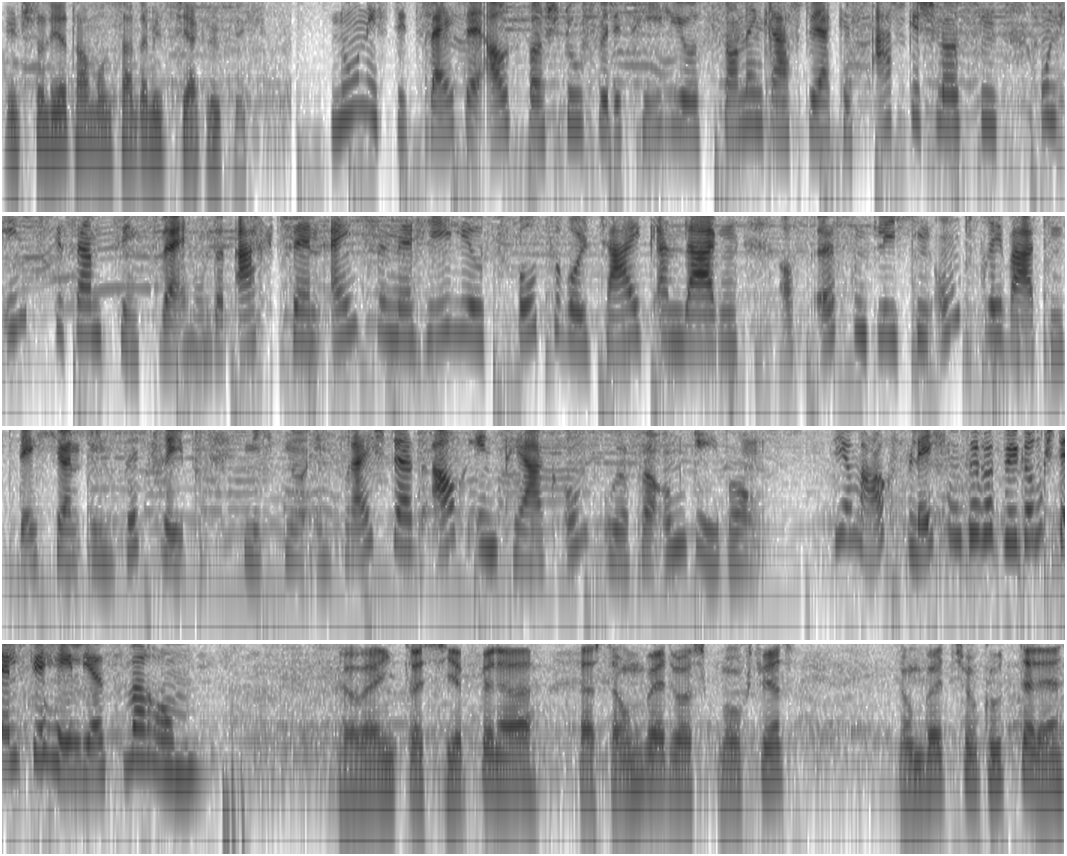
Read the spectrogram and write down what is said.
installiert haben und sind damit sehr glücklich. Nun ist die zweite Ausbaustufe des Helios Sonnenkraftwerkes abgeschlossen und insgesamt sind 218 einzelne Helios Photovoltaikanlagen auf öffentlichen und privaten Dächern in Betrieb. Nicht nur in Freistadt, auch in Perg und Urfer Umgebung. Sie haben auch Flächen zur Verfügung gestellt für Helios. Warum? Ja, weil ich interessiert bin auch, dass der Umwelt was gemacht wird. Die Umwelt zugute, ne?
